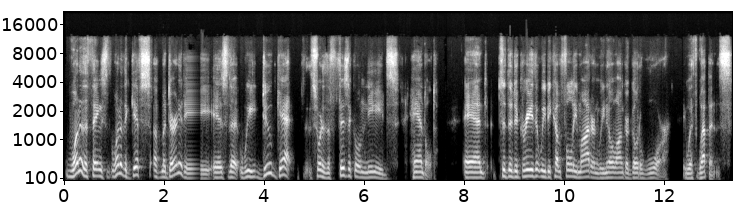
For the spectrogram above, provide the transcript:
one of the things, one of the gifts of modernity is that we do get sort of the physical needs handled. And to the degree that we become fully modern, we no longer go to war with weapons.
